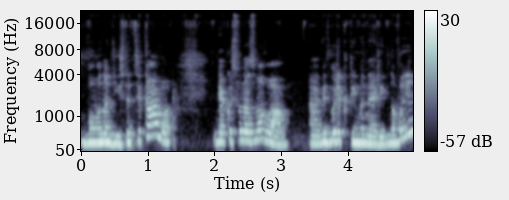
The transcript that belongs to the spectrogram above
бо воно дійсно цікаво. Якось вона змогла е, відволікти мене від новин,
